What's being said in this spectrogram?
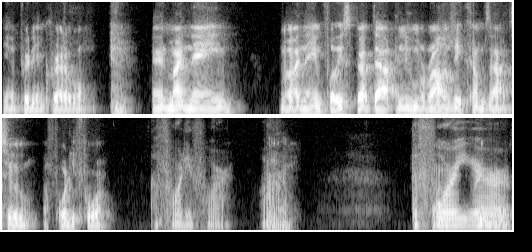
you know, pretty incredible. And my name my name fully spelled out in numerology comes out to a 44. A 44. Wow. Yeah. The 4 pretty year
